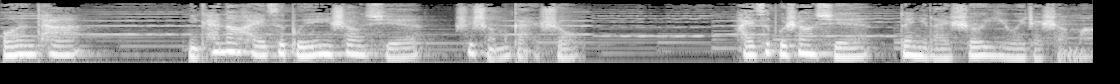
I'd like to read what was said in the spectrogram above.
我问他：“你看到孩子不愿意上学是什么感受？孩子不上学对你来说意味着什么？”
